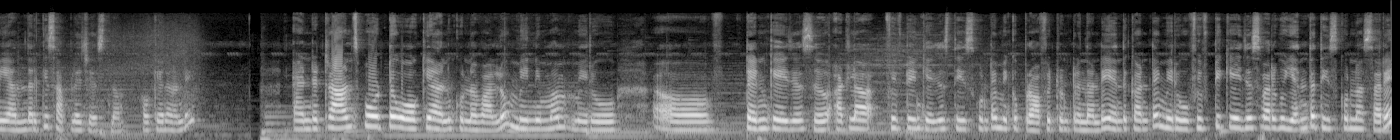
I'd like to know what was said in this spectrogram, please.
మీ అందరికీ సప్లై చేస్తున్నాం. ఓకేనా అండి? అండ్ ట్రాన్స్పోర్ట్ ఓకే అనుకున్న వాళ్ళు మినిమం మీరు టెన్ కేజెస్ అట్లా ఫిఫ్టీన్ కేజెస్ తీసుకుంటే మీకు ప్రాఫిట్ ఉంటుందండి. ఎందుకంటే మీరు ఫిఫ్టీ కేజెస్ వరకు ఎంత తీసుకున్నా సరే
